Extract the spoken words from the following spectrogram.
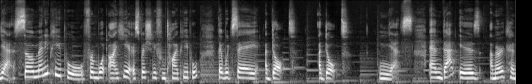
Yes, so many people, from what I hear, especially from Thai people, they would say adult, adult. Yes, and that is American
